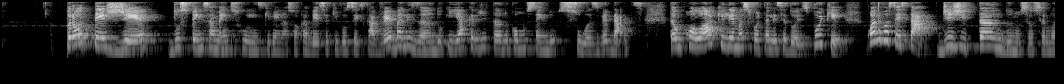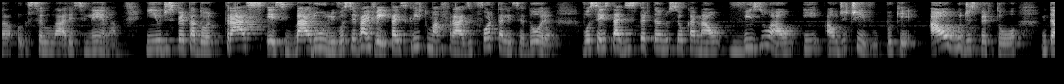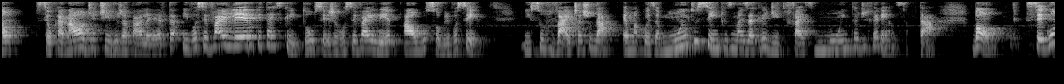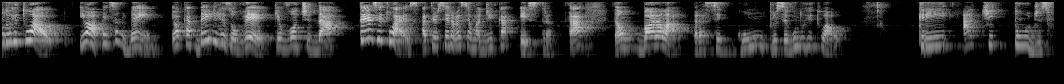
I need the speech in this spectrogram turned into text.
proteger dos pensamentos ruins que vêm na sua cabeça que você está verbalizando e acreditando como sendo suas verdades. Então, coloque lemas fortalecedores. Por quê? Quando você está digitando no seu celular, celular esse lema e o despertador traz esse barulho e você vai ver, está escrito uma frase fortalecedora, você está despertando o seu canal visual e auditivo, porque algo despertou. Então, seu canal auditivo já está alerta e você vai ler o que está escrito, ou seja, você vai ler algo sobre você. Isso vai te ajudar. É uma coisa muito simples, mas acredite, faz muita diferença, tá? Bom, segundo ritual. E ó, pensando bem, eu acabei de resolver que eu vou te dar três rituais. A terceira vai ser uma dica extra, tá? Então, bora lá para o segundo ritual. Crie atitudes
